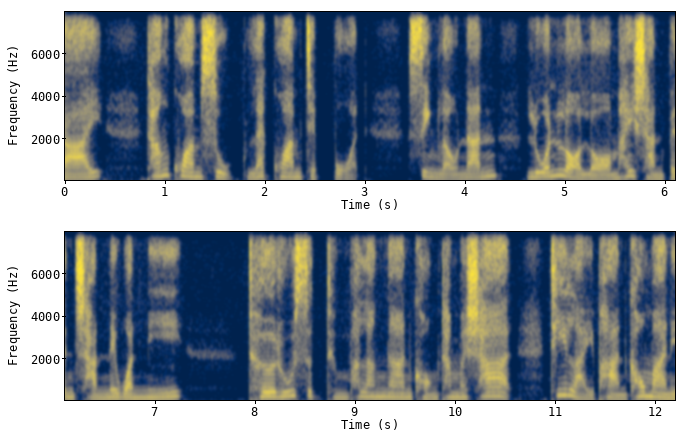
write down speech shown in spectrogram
ร้าย ทั้งความสุขและความเจ็บปวด สิ่งเหล่านั้นล้วนหล่อหลอมให้ฉันเป็นฉันในวันนี้ เธอรู้สึกถึงพลังงานของธรรมชาติที่ไหลผ่านเข้ามาใน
